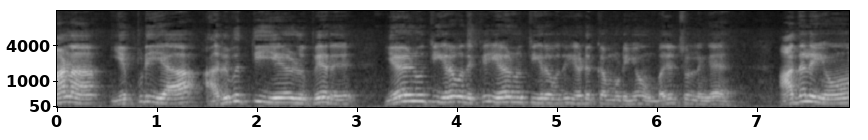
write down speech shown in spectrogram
ஆனால் எப்படியா அறுபத்தி ஏழு பேர் எழுநூற்றி இருபதுக்கு எழுநூற்றி இருபது எடுக்க முடியும்? பதில் சொல்லுங்க. அதுலேயும்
